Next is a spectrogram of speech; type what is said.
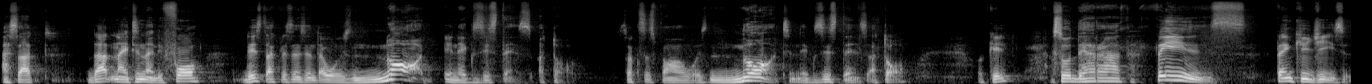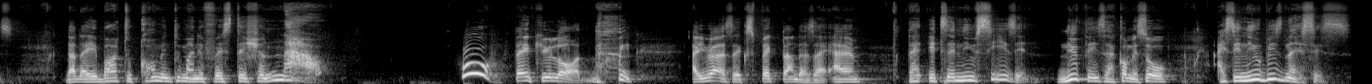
as at that 1994, Daystar Christian Center was not in existence at all. Success Power was not in existence at all. Okay? So there are things, thank you, Jesus, that are about to come into manifestation now. Whew, thank you, Lord. are you as expectant as I am? That it's a new season. New things are coming. So I see new businesses.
